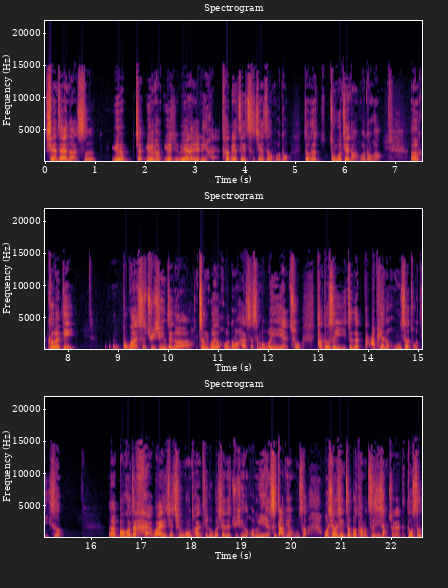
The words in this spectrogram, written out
现在呢是越加越越越来越厉害。特别这次建设活动，这个中国建党活动哈，呃，各地，不管是举行这个正规的活动，还是什么文艺演出，它都是以这个大片的红色做底色。呃，包括在海外一些亲共团体，如果现在举行的活动也是大片红色，我相信这不是他们自己想出来的，都是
